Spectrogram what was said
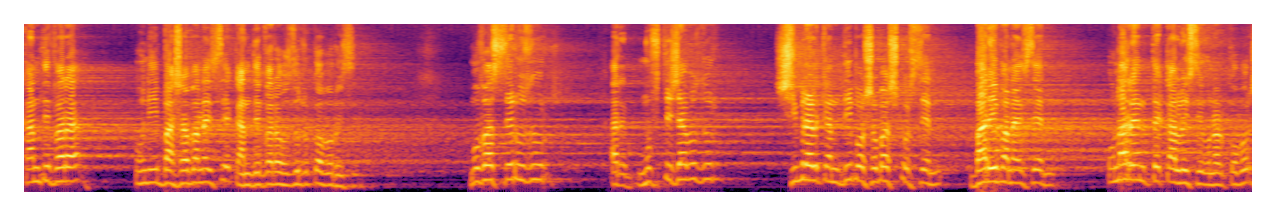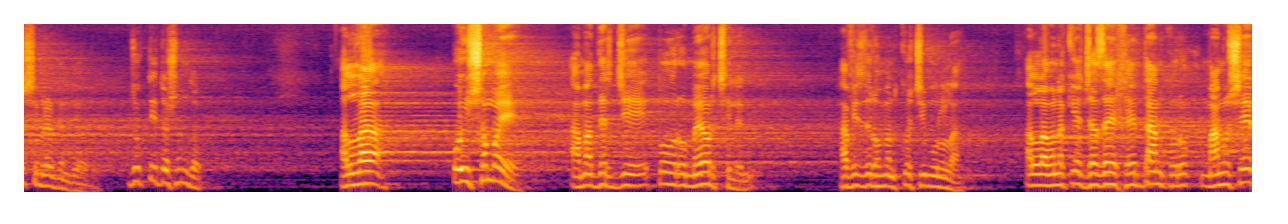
কান্দিপাড়া, উনি বাসা বানাইছে, কান্দিপাড়া হুজুরের কবর হয়েছে। মুফাসের হুজুর, আর মুফতি সাহেব হুজুর সিমরাল কান্দি বসবাস করছেন, বাড়ি বানাইছেন ওনার এতেকাল হয়েছে ওনার কবর সিমরাল কান্দি হবে। যুক্তি তো সুন্দর। আল্লাহ ওই সময়ে আমাদের যে পৌর মেয়র ছিলেন, হাফিজুর রহমান কচিমুল্লাহ, আল্লাহ ওনাকে যাজাই খের দান করুক, মানুষের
